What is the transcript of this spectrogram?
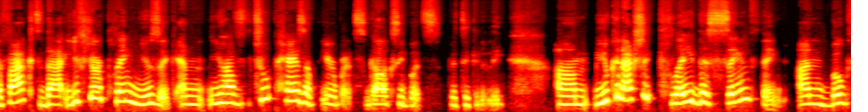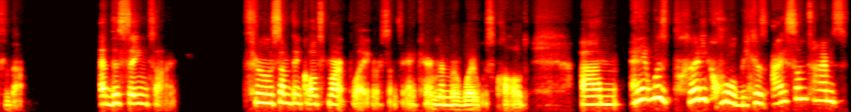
the fact that if you're playing music and you have two pairs of earbuds, Galaxy Buds particularly, um, you can actually play the same thing on both of them at the same time through something called Smart Play or something. I can't remember what it was called. Um, and it was pretty cool because I sometimes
